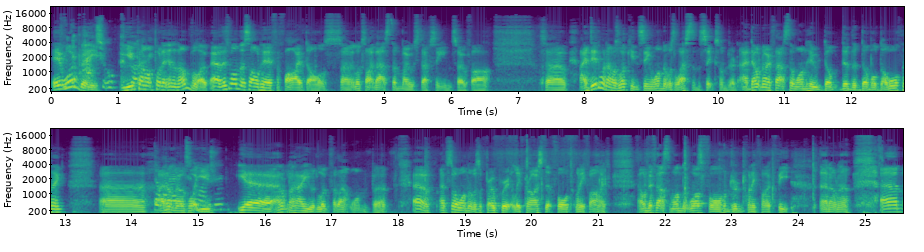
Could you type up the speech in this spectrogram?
It would be. You can't put it in an envelope. Oh, there's one that's sold here for five dollars, so it looks like that's the most I've seen so far. So I did when I was looking see one that was less than six hundred. I don't know if that's the one who did the double double thing. Uh, I don't know what you. Yeah, I don't know how you would look for that one, but oh, I saw one that was appropriately priced at four twenty five. I wonder if that's the one that was four hundred and twenty five feet. I don't know. Um,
